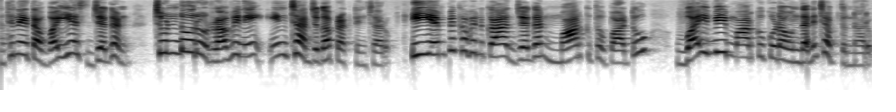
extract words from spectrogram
అధినేత వైఎస్ జగన్ చుండూరు రవిని ఇన్ఛార్జిగా ప్రకటించారు. ఈ ఎంపిక వెనుక జగన్ మార్క్తో పాటు వైవి మార్కు కూడా ఉందని చెప్తున్నారు.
